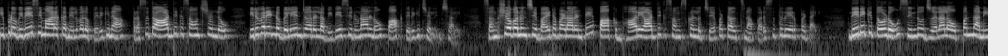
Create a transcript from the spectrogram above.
ఇప్పుడు విదేశీ మారక నిల్వలు పెరిగినా ప్రస్తుత ఆర్థిక సంవత్సరంలో ఇరవై రెండు బిలియన్ డాలర్ల విదేశీ రుణాలను పాక్ తిరిగి చెల్లించాలి. సంక్షోభం నుంచి బయటపడాలంటే పాక్ భారీ ఆర్థిక సంస్కరణలు చేపట్టాల్సిన పరిస్థితులు ఏర్పడ్డాయి. దీనికి తోడు సింధు జలాల ఒప్పందాన్ని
